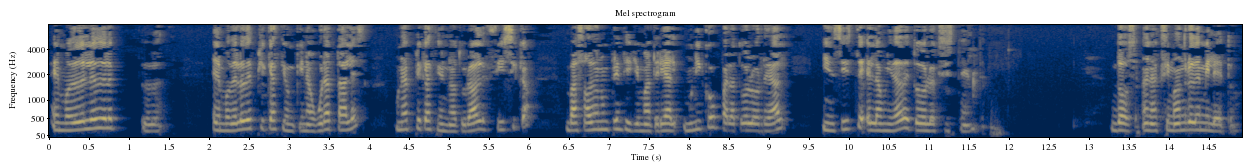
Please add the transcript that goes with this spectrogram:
El modelo de, el modelo de explicación que inaugura Tales, una explicación natural física basado en un principio material único para todo lo real, insiste en la unidad de todo lo existente. 2. Anaximandro de Mileto.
